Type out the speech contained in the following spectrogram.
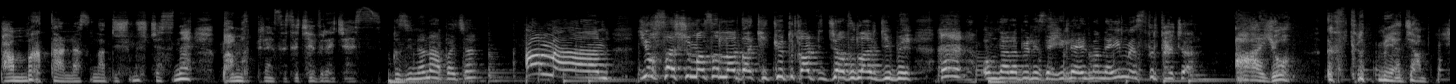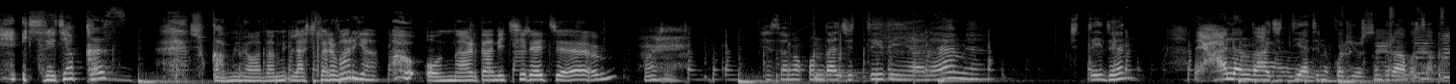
pamuk tarlasına düşmüşçesine pamuk prensese çevireceğiz. Kız yine ne yapacaksın? Aman! Yoksa şu masallardaki kötü kalpli cadılar gibi. He? Onlara böyle zehirli elma neyi mi ısırtacaksın? Aa yok, ıstırtmayacağım. İçireceğim kız. Şu Kamil Ağa'nın ilaçları var ya, onlardan içireceğim. E sen o konuda ciddiydin yani he mi? Ciddiydin. Ve halen daha ciddiyetini koruyorsun. Bravo sana.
